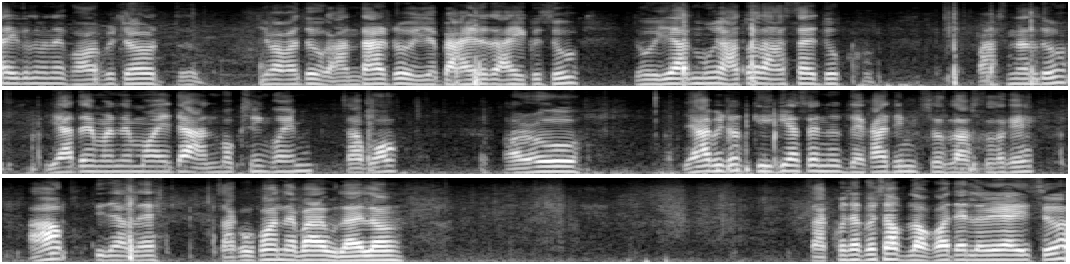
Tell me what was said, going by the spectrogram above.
আহি গ'লো মানে ঘৰৰ ভিতৰত কিবা এইটো আন্ধাৰটো বাহিৰত আহি গৈছোঁ। তো ইয়াত মোৰ হাতত আছে এইটো পাৰ্চনেলটো ইয়াতে মানে মই এতিয়া আনবক্সিং কৰিম চাব। আৰু ইয়াৰ ভিতৰত কি কি আছে দেখাই দিম লাষ্টলৈকে আহক তেতিয়াহ'লে চাকুখন এবাৰ ওলাই লওঁ। চাকু চাকু চব লগতে লৈ আহিছোঁ।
